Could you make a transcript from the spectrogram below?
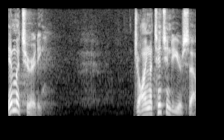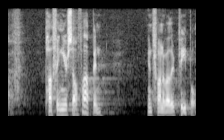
immaturity drawing attention to yourself, puffing yourself up in, in front of other people.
